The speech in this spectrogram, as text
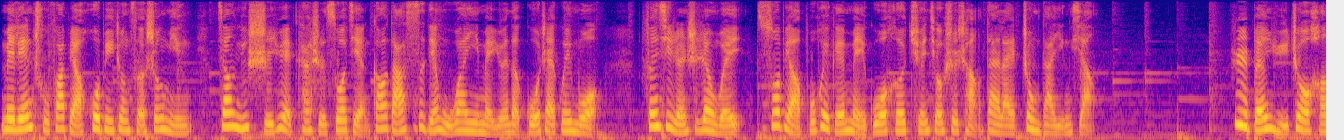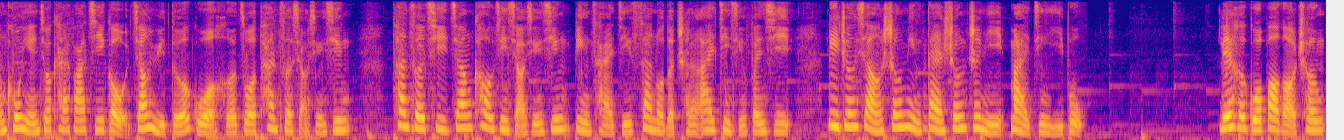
美联储发表货币政策声明，将于十月开始缩减高达四点五万亿美元的国债规模。分析人士认为，缩表不会给美国和全球市场带来重大影响。日本宇宙航空研究开发机构将与德国合作探测小行星，探测器将靠近小行星并采集散落的尘埃进行分析，力争向生命诞生之谜迈进一步。联合国报告称，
